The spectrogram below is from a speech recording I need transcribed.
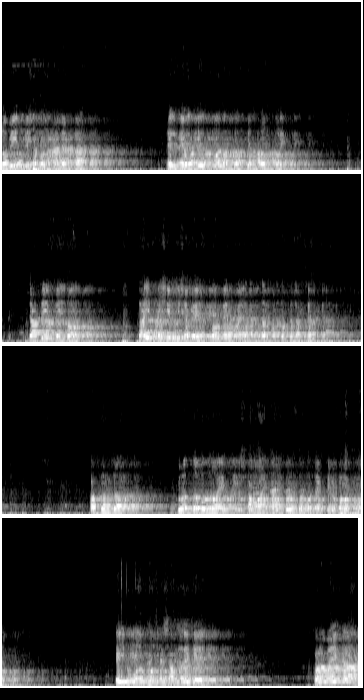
নবীন যে সকল আলেমরা ইলমে ওয়াহির আমানত পক্ষে ধারণ করে, জাতির জন্য দায়িত্বশীল হিসেবে কর্মের ময়দানে পদার্পণ করতে যাচ্ছেন। অত্যন্ত গুরুত্বপূর্ণ একটি সময় এবং গুরুত্বপূর্ণ একটি উপলক্ষ। এই উপলক্ষকে সামনে রেখে ওলামাই কেরাম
